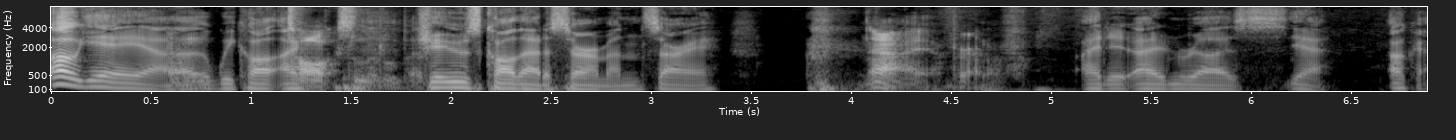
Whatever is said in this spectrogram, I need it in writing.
Oh yeah, yeah. yeah. We call I, talks a little bit. Jews call that a sermon. Sorry, ah, yeah, fair enough. I did. I didn't realize. Yeah. Okay.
